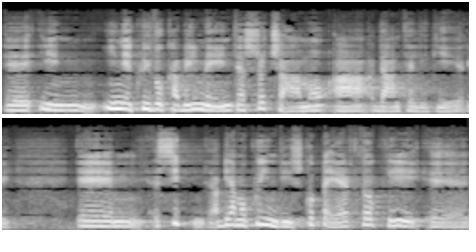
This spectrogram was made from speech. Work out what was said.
eh, in, inequivocabilmente associamo a Dante Alighieri. Eh, sì, abbiamo quindi scoperto che eh,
